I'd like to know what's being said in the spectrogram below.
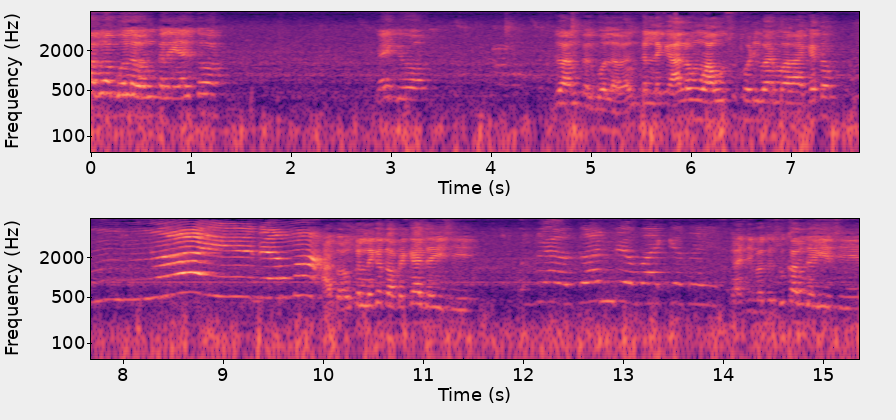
આગળ બોલાવ અંકલ અહીં આવતો ક્યાં ગયો? જો અંકલ બોલાવે. અંકલ ને કે હાલો હું આવું છું થોડી વારમાં. કહેતો હા તો અંકલ ને કહેતો આપણે ક્યાં જઈએ છીએ? ગાંધીબાગે શું કામ જઈએ છીએ?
